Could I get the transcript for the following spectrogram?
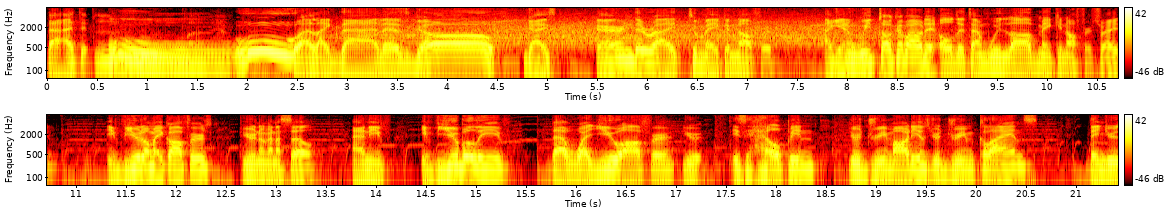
that i think mm. Ooh. Ooh, I like that. Let's go. Guys, earn the right to make an offer. Again, we talk about it all the time. We love making offers, right? If you don't make offers, you're not gonna sell. And if if you believe that what you offer you is helping your dream audience, your dream clients, then you're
